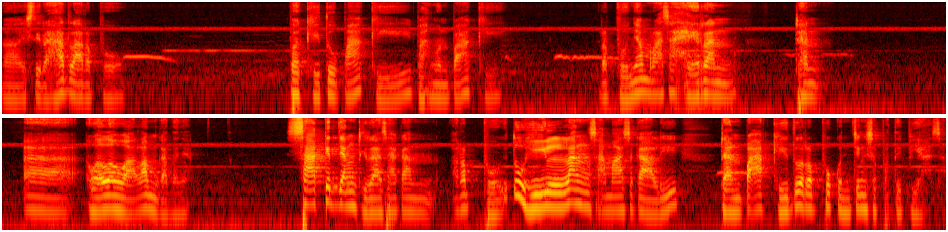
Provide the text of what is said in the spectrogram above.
uh, istirahatlah Rebo. Begitu pagi, bangun pagi, Rebonya merasa heran dan uh, walau alam katanya sakit yang dirasakan Rebo itu hilang sama sekali dan pagi itu Rebo kencing seperti biasa.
